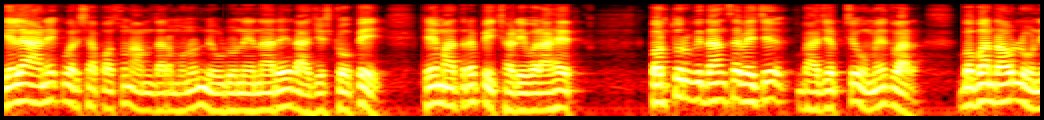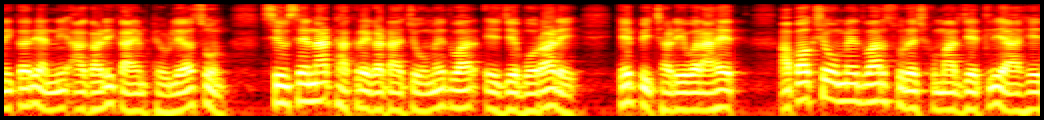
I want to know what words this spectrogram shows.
गेल्या अनेक वर्षापासून आमदार म्हणून निवडून येणारे राजेश टोपे हे मात्र पिछाडीवर आहेत. परतूर विधानसभेचे भाजपचे उमेदवार बबनराव लोणीकर यांनी आघाडी कायम ठेवली असून शिवसेना ठाकरे गटाचे उमेदवार ए जे बोराडे हे पिछाडीवर आहेत. अपक्ष उमेदवार सुरेश कुमार जेतलिया हे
